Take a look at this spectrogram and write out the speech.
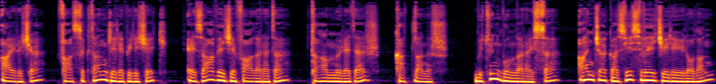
Ayrıca fasıktan gelebilecek eza ve cefalara da tahammül eder, katlanır. Bütün bunlara ise ancak aziz ve celil olan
